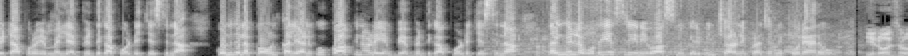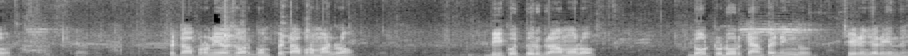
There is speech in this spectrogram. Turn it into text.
పిఠాపురం ఎమ్మెల్యే అభ్యర్థిగా పోటీ చేసిన కొణిదెల పవన్ కళ్యాణ్కు కాకినాడ ఎంపీ అభ్యర్థిగా పోటీ చేసిన తంగిళ్ళ ఉదయశ్రీ నివాస్ను గెలిపించాలని ప్రజల్ని కోరారు. పిఠాపురం నియోజకవర్గం పిఠాపురం మండలం బీకొత్తూరు గ్రామంలో డోర్ టు డోర్ క్యాంపెయినింగ్ చేయడం జరిగింది.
